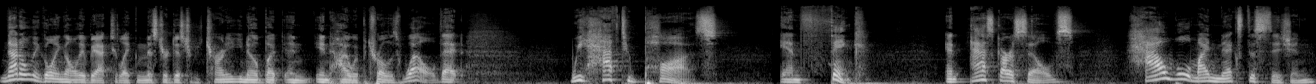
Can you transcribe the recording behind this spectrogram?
not only going all the way back to like Mr. District Attorney, you know, but in, in Highway Patrol as well, that we have to pause and think and ask ourselves, how will my next decision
